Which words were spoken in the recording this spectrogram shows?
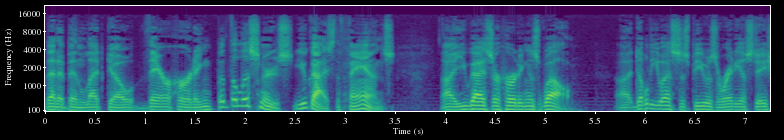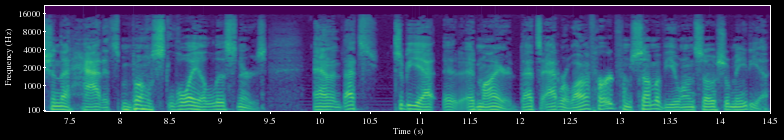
that have been let go, they're hurting. But the listeners, you guys, the fans, uh, you guys are hurting as well. Uh, WSSP was a radio station that had its most loyal listeners. And that's to be ad- admired. That's admirable. I've heard from some of you on social media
